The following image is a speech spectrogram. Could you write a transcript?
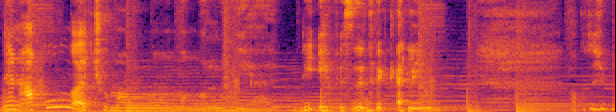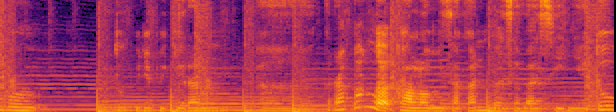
Dan aku nggak cuma mau mengeluh ya di episode kali ini. Aku tuh cuma tuh punya pikiran uh, kenapa nggak kalau misalkan basa-basinya itu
